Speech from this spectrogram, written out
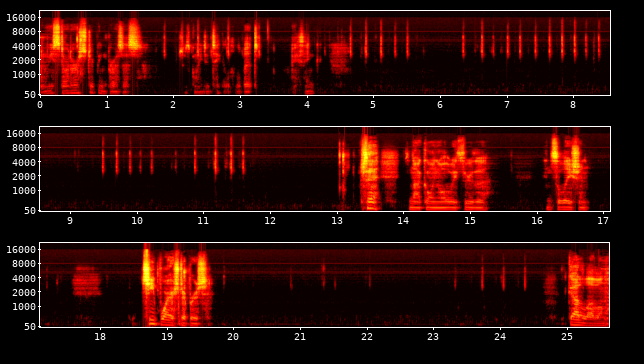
and we start our stripping process, which is going to take a little bit, I think. it's not going all the way through the insulation. Cheap wire strippers. Gotta love them.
